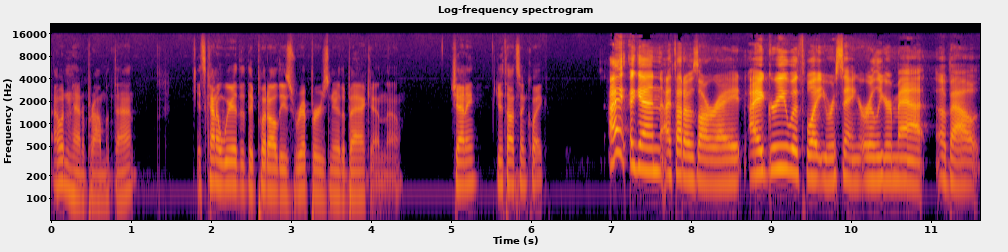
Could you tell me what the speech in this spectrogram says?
I wouldn't have had a problem with that. It's kind of weird that they put all these rippers near the back end, though. Jenny, your thoughts on Quake? I again, I thought it was all right. I agree with what you were saying earlier, Matt, about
